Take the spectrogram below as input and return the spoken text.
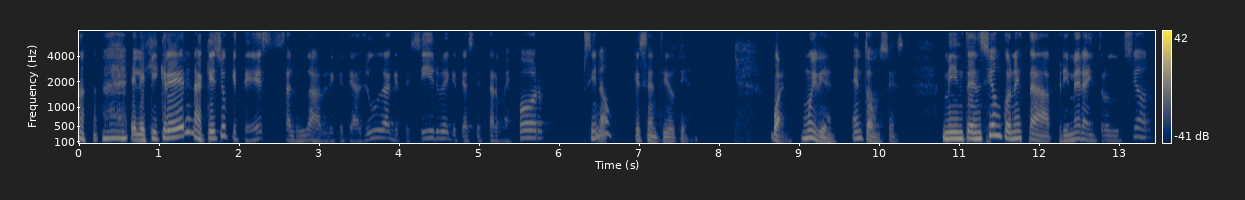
Elegí creer en aquello que te es saludable, que te ayuda, que te sirve, que te hace estar mejor. Si no, ¿qué sentido tiene? Bueno, muy bien. Entonces, mi intención con esta primera introducción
